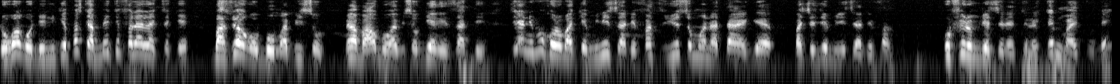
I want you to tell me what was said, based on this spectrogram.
lokola kodenigre parce que abeti fale alakisa ke bazoya koboma biso me baoboma biso guerre eza te tina niveau koloba ke ministre ya défense yo so mwana ata ya guerre bachange ministre ya défense kofilomide c'est l'intellectuel m'a étonné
